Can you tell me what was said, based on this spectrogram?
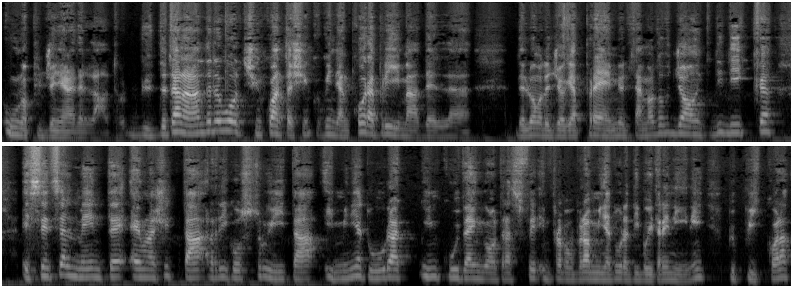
uno più geniale dell'altro. The Tunnel Under the World 55, quindi ancora prima del, dell'uomo dei giochi a premio di Time Out of Joint di Dick, essenzialmente è una città ricostruita in miniatura in cui vengono trasferiti, proprio però in miniatura tipo i trenini, più piccola,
